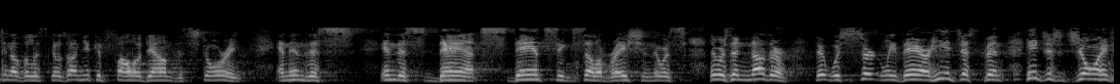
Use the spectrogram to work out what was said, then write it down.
you know, the list goes on. You could follow down the story. And in this, in this dance, dancing celebration, there was, there was another that was certainly there. He had just been, he had just joined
